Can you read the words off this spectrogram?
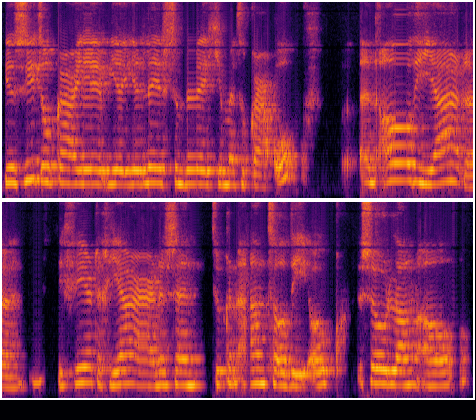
je ziet elkaar, je, je, leeft een beetje met elkaar op. En al die jaren, die 40 jaar, er zijn natuurlijk een aantal die ook zo lang al,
